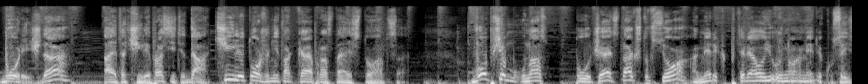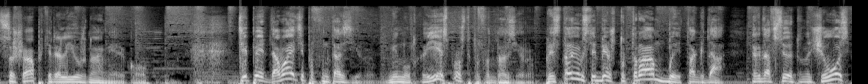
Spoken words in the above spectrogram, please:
Борич, да? А, это Чили, простите, да, Чили тоже не такая простая ситуация. В общем, у нас получается так, что все, Америка потеряла Южную Америку, США потеряли Южную Америку. Теперь давайте пофантазируем. Минутка есть, просто пофантазируем. Представим себе, что Трамп бы тогда, когда все это началось,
